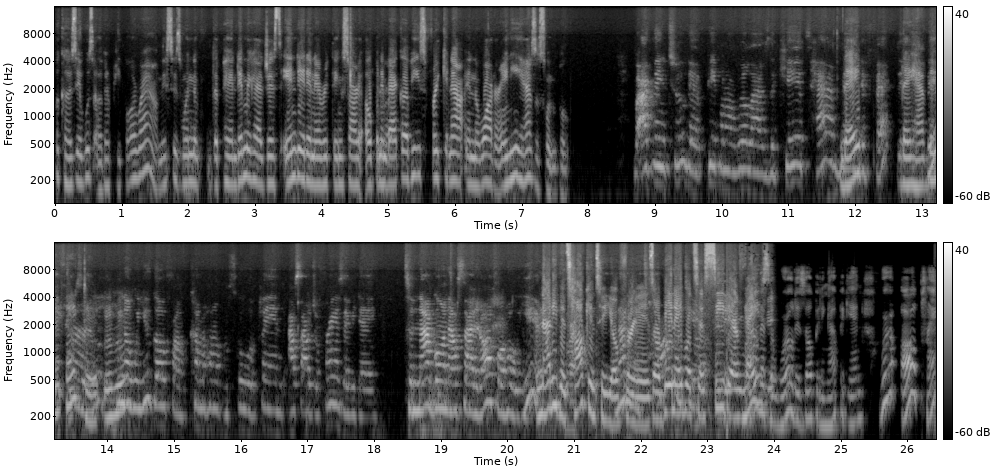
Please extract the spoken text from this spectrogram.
because it was other people around. This is when the, the pandemic had just ended and everything started opening Right. back up. He's freaking out in the water, and he has a swimming pool. But I think too that people don't realize the kids have been They- affected. They have been affected. You Mhm. know, when you go from coming home from school and playing outside with your friends every day to not going outside at all for a whole year. Not even Right. talking to your Not friends or being able to to see their then Now that face. the world is opening up again, we're all planning.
